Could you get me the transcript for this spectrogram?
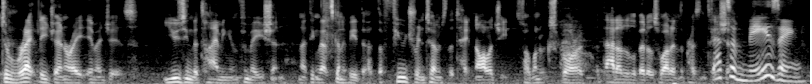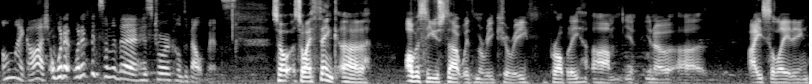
directly generate images using the timing information. And I think that's going to be the, the future in terms of the technology. So I want to explore that a little bit as well in the presentation. That's amazing. Oh my gosh. What, what have been some of the historical developments? So, so I think uh, obviously you start with Marie Curie, probably. Um, you, you know, uh, isolating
